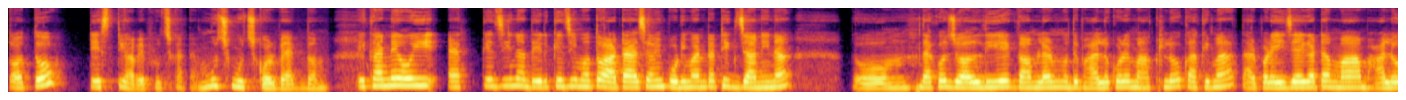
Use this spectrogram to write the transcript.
তত টেস্টি হবে ফুচকাটা, মুচমুচ করবে একদম। এখানে ওই এক কেজি না দেড় কেজি মতো আটা আছে, আমি পরিমাণটা ঠিক জানি না। তো, দেখো জল দিয়ে গামলার মধ্যে ভালো করে মাখলো কাকিমা, তারপরে এই জায়গাটা মা ভালো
